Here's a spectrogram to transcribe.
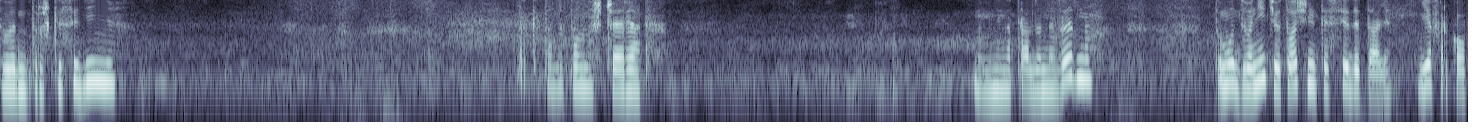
Тут видно трошки сидіння. Так, і там, напевно, ще ряд. Ну, мені направду не видно. Тому дзвоніть і уточнюйте всі деталі. Є фаркоп.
